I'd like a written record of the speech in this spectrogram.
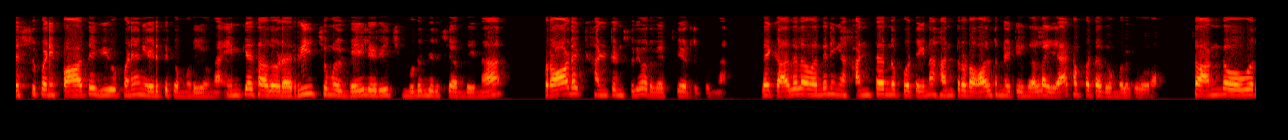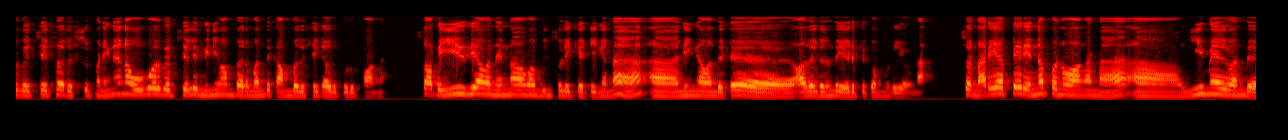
ரெஸ்ட் பண்ணி பார்த்து வியூ பண்ணி அங்கே எடுத்துக்க முடியுங்க. இன்கேஸ் அதோட ரீச் உங்களுக்கு டெய்லி ரீச் முடிஞ்சிருச்சு அப்படின்னா ப்ராடக்ட் ஹண்ட்னு சொல்லி ஒரு வெப்சைட் இருக்குங்க. லைக் அதுல வந்து நீங்க ஹண்டர்னு போட்டீங்கன்னா ஹண்டரோட ஆல்டர்னேட்டிவ்ஸ் எல்லாம் ஏகப்பட்டது உங்களுக்கு வரும். ஸோ அங்க ஒவ்வொரு வெப்சைட்ஸும் ரெஜிஸ்டர் பண்ணீங்கன்னா ஒவ்வொரு வெப்சைட்ல மினிமம் பெர் மந்த்துக்கு ஐம்பது சைட் அது கொடுப்பாங்க. ஸோ அப்போ ஈஸியா வந்து என்ன ஆகும் அப்படின்னு சொல்லி கேட்டீங்கன்னா நீங்க வந்துட்டு அதுல இருந்து எடுத்துக்க முடியும்னா ஸோ நிறைய பேர் என்ன பண்ணுவாங்கன்னா இமெயில் வந்து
